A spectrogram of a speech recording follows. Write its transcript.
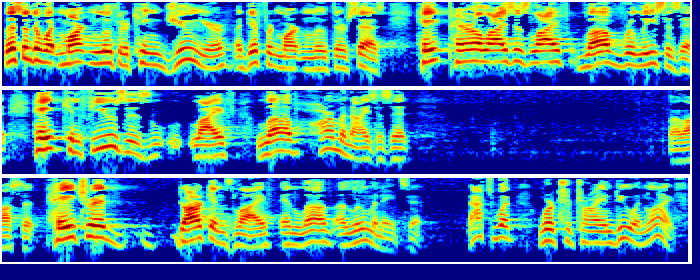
Listen to what Martin Luther King Jr., a different Martin Luther, says Hate paralyzes life, love releases it. Hate confuses life, love harmonizes it. I lost it. Hatred darkens life, and love illuminates it. That's what we're to try and do in life.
